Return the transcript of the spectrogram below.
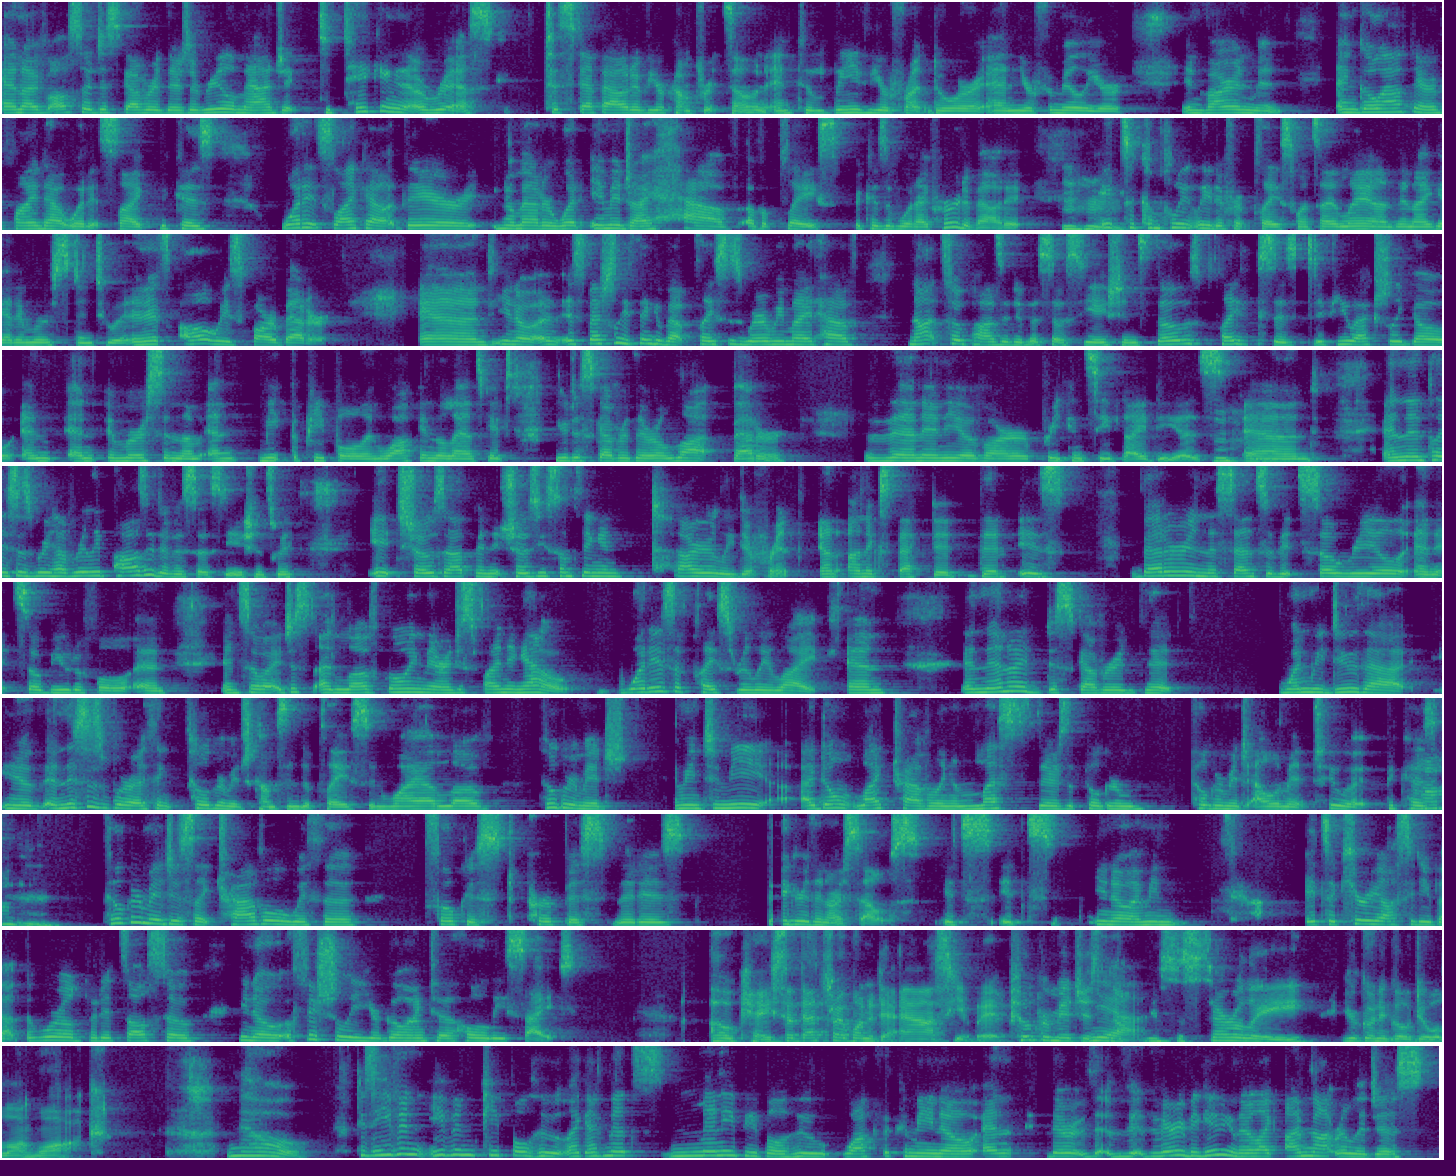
and i've also discovered there's a real magic to taking a risk to step out of your comfort zone and to leave your front door and your familiar environment and go out there and find out what it's like. Because what it's like out there no matter what image i have of a place because of what i've heard about it Mm-hmm. It's a completely different place once I land and I get immersed into it. And it's always far better. And, you know, especially think about places where we might have not so positive associations. Those places, if you actually go and, and immerse in them and meet the people and walk in the landscapes, you discover they're a lot better than any of our preconceived ideas. Mm-hmm. And and then places you have really positive associations with it shows up and it shows you something entirely different and unexpected that is better in the sense of it's so real and it's so beautiful. And and so i just i love going there and just finding out what is a place really like. And and then i discovered that when we do that you know and this is where i think pilgrimage comes into place and why i love pilgrimage. I mean to me i don't like traveling unless there's a pilgrim pilgrimage element to it because hmm. pilgrimage is like travel with a focused purpose that is bigger than ourselves. It's it's you know, I mean, it's a curiosity about the world, but it's also, you know, officially you're going to a holy site. Okay, so that's what I wanted to ask you. Uh, pilgrimage is yeah. not necessarily you're going to go do a long walk. No, because even even people who like I've met many people who walk the Camino, and they're the, the very beginning they're like, I'm not religious.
